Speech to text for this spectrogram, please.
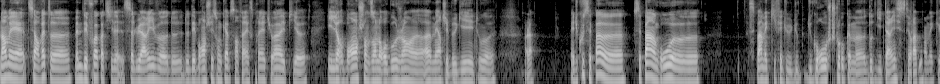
Non, mais c'est en fait, euh, même des fois, quand il, ça lui arrive de, de, débrancher son câble sans faire exprès, tu vois, et puis il leur branche en faisant le robot, genre euh, ah merde, j'ai bugué et tout. Euh. voilà. Et du coup, c'est pas, euh, c'est pas un gros. c'est pas un mec qui fait du, du, gros show comme d'autres guitaristes. C'est vraiment un mec,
